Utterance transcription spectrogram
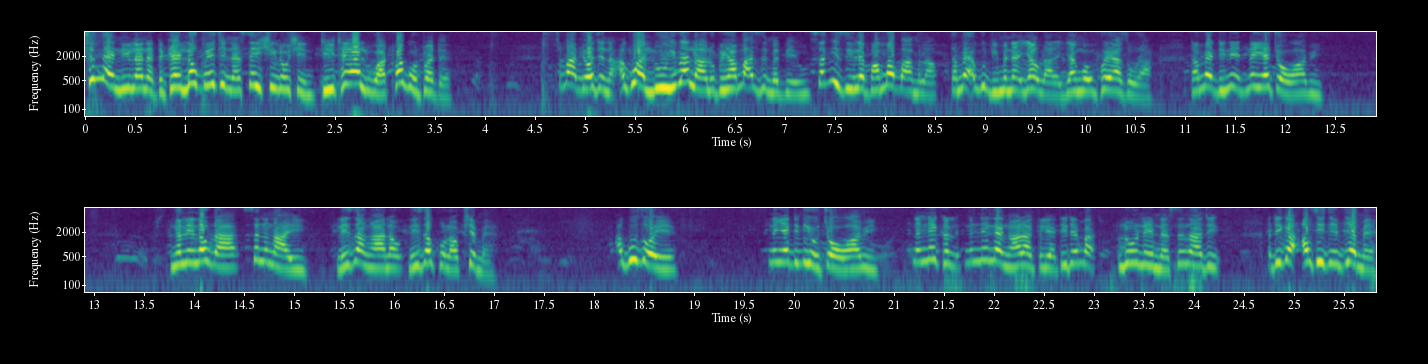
ဖြစ်မဲ့နီးလန်းနဲ့တကယ်လုပ်ပေးချင်တဲ့စိတ်ရှိလို့ရှိရင်ဒီထက်ကလူကထွက်ကိုထွက်တယ် ကျမပြောချင်တာအခုကလူကြီးပဲလာလို့ဘယ်မှအဆင်မပြေဘူးစက်ပစ္စည်းလည်းဘာမှပါမလားဒါပေမဲ့အခုဒီမနေ့ရောက်လာတယ်ရန်ကုန်ဖွဲ့ရဆိုတာဒါပေမဲ့ဒီနေ့နှစ်ရက်ကျော်သွားပြီငလင်တော့တာ12နာရီ45လောက်49လောက်ဖြစ်မယ်အခုဆိုရင်နှစ်ရက်တိတိကိုကျော်သွားပြီနှစ်နှစ်ခလနှစ်နှစ်နဲ့9လကလေးကဒီထဲမှာဘလို့နေမလဲစဉ်းစားကြည့်အဓိကအောက်ဆီဂျင်ပြတ်မယ်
